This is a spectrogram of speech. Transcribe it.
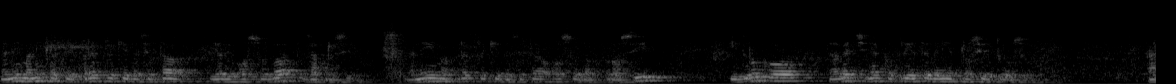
da nema nikakve prepreke da se ta jeli, osoba zaprosi. Da nema prepreke da se ta osoba prosi i drugo, da već neko prije tebe nije prosio tu osobu. Ha.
